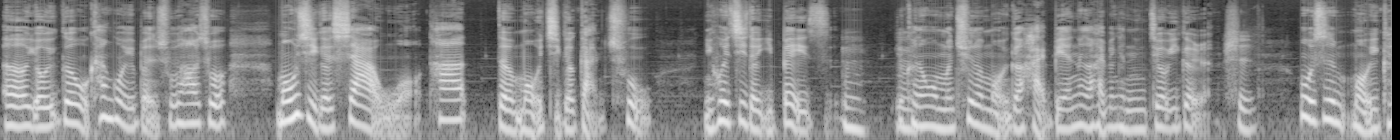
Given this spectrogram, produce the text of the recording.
呃有一个我看过一本书，他说某几个下午哦，他的某几个感触你会记得一辈子。嗯。有可能我们去了某一个海边，那个海边肯定只有一个人，是，或者是某一刻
